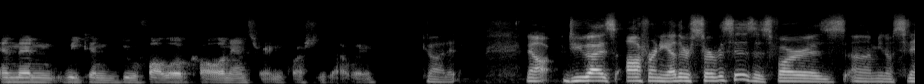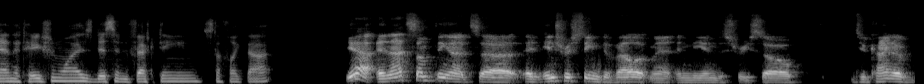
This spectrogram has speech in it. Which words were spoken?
And then we can do a follow up call and answer any questions that way. Got it. Now, do you guys offer any other services as far as um, you know, sanitation wise, disinfecting stuff like that? Yeah, and that's something that's uh, an interesting development in the industry. So, to kind of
